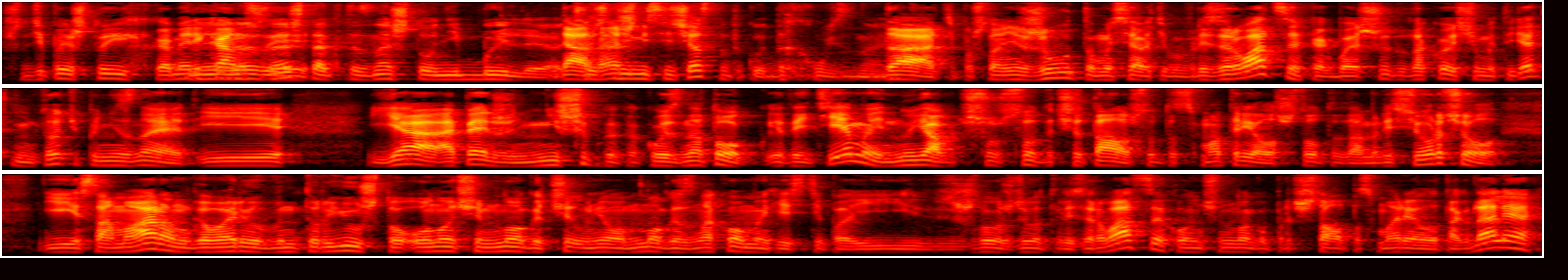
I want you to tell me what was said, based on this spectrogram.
что типа, что их американцы... Ну, знаешь, так ты знаешь, что они были. Да, что знаешь, с ними сейчас ты такой, да хуй знает. Да, типа, что они живут там у себя типа в резервациях, как бы, а что это такое, с чем это едят, никто типа не знает. И я, опять же, не шибко какой знаток этой темы, но я что-то читал, что-то смотрел, что-то там ресерчил. И сам Аарон говорил в интервью, что он очень много, у него много знакомых есть, типа, и что живет в резервациях, он очень много прочитал, посмотрел и так далее.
